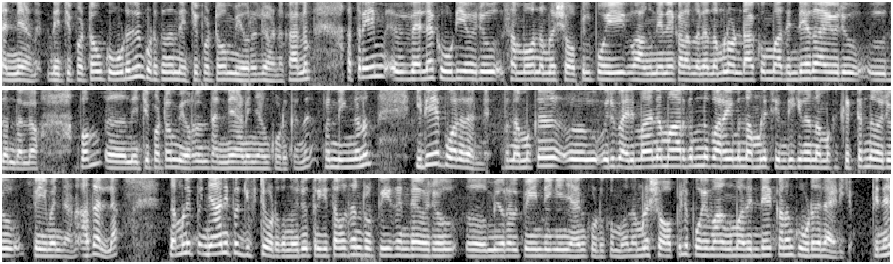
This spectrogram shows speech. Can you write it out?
തന്നെയാണ്. നെറ്റിപ്പട്ടവും കൂടുതലും കൊടുക്കുന്നത് നെറ്റിപ്പട്ടവും മ്യൂറലുമാണ് കാരണം അത്രയും വില കൂടിയ ഒരു സംഭവം നമ്മൾ ഷോപ്പിൽ പോയി വാങ്ങുന്നതിനേക്കാളും നല്ല നമ്മൾ ഉണ്ടാക്കുമ്പോൾ അതിന്റേതായ ഒരു ഇതുണ്ടല്ലോ. അപ്പം നെറ്റിപ്പട്ടവും മ്യൂറലും തന്നെയാണ് ഞാൻ കൊടുക്കുന്നത്. അപ്പം നിങ്ങളും ഇതേപോലെ തന്നെ. അപ്പം നമുക്ക് ഒരു വരുമാന മാർഗം എന്ന് പറയുമ്പോൾ നമ്മൾ ചിന്തിക്കുന്നത് നമുക്ക് കിട്ടുന്ന ഒരു പേയ്മെന്റ് ആണ്. അതല്ല നമ്മളിപ്പോൾ ഞാനിപ്പോൾ ഗിഫ്റ്റ് കൊടുക്കുന്നു. ഒരു ത്രീ തൗസൻഡ് റുപ്പീസിന്റെ ഒരു മ്യൂറൽ പെയിന്റിങ് ഞാൻ കൊടുക്കുമ്പോൾ നമ്മൾ ഷോപ്പിൽ പോയി വാങ്ങുമ്പോൾ അതിന്റെക്കാളും കൂടുതലായിരിക്കും. പിന്നെ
